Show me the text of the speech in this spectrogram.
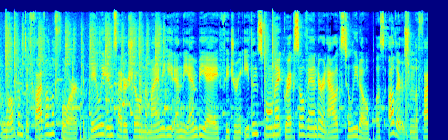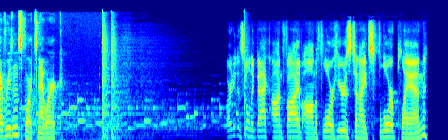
Welcome to Five on the Floor, a daily insider show on the Miami Heat and the NBA, featuring Ethan Skolnick, Greg Sylvander, and Alex Toledo, plus others from the Five Reasons Sports Network. All right, Ethan Skolnick back on Five on the Floor. Here's tonight's floor plan.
